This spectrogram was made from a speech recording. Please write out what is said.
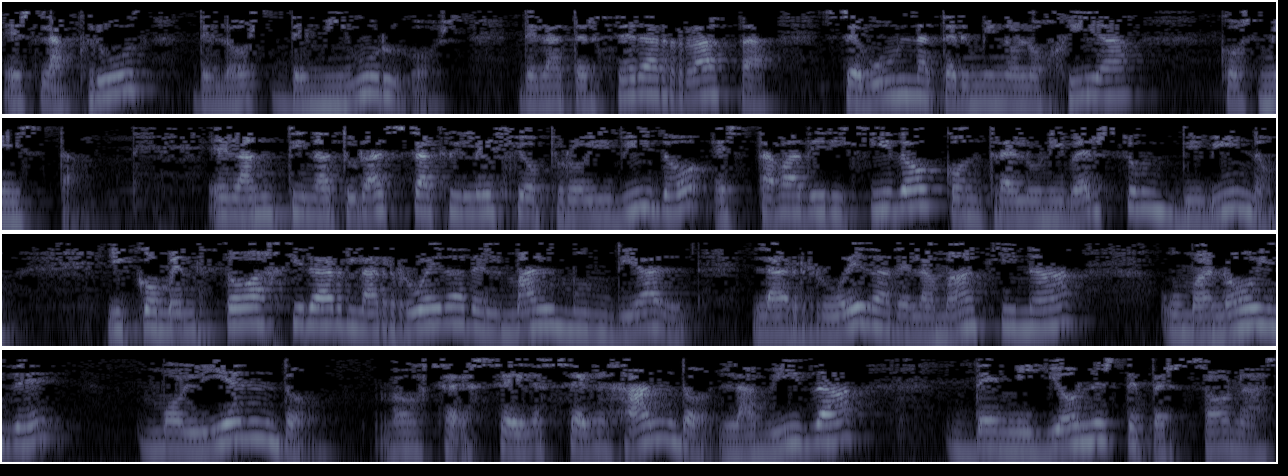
Es la cruz de los demiurgos, de la tercera raza, según la terminología cosmista. El antinatural sacrilegio prohibido estaba dirigido contra el universum divino y comenzó a girar la rueda del mal mundial, la rueda de la máquina humanoide moliendo, o cegando la vida de millones de personas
